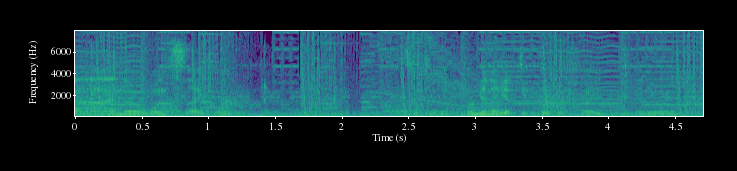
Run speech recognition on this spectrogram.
Uh, I know one cycle. We're gonna get the quicker fight anyway.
